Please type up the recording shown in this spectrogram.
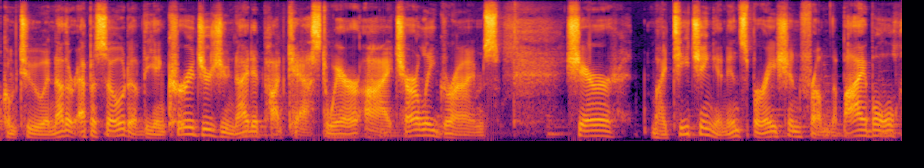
Welcome to another episode of the Encouragers United podcast, where I, Charlie Grimes, share my teaching and inspiration from the Bible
